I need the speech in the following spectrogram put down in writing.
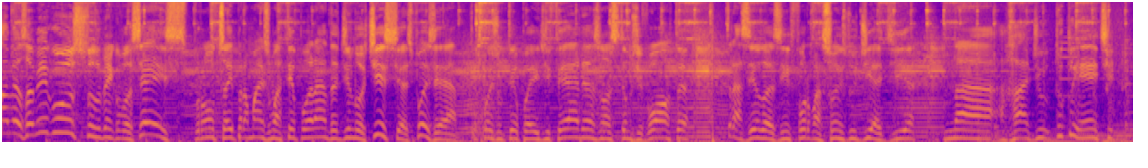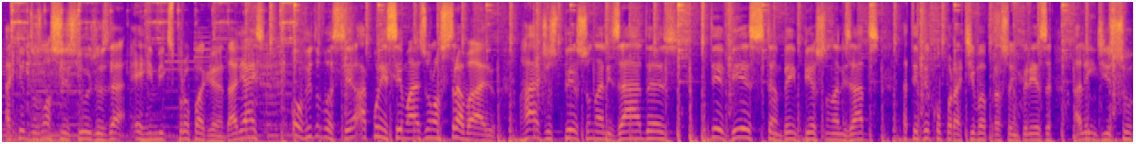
Olá, meus amigos, tudo bem com vocês? Prontos aí para mais uma temporada de notícias? Pois é, depois de um tempo aí de férias, nós estamos de volta trazendo as informações do dia a dia na rádio do cliente, aqui dos nossos estúdios da RMix Propaganda. Aliás, convido você a conhecer mais o nosso trabalho. Rádios personalizadas, TVs também personalizadas, a TV corporativa para sua empresa. Além disso,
